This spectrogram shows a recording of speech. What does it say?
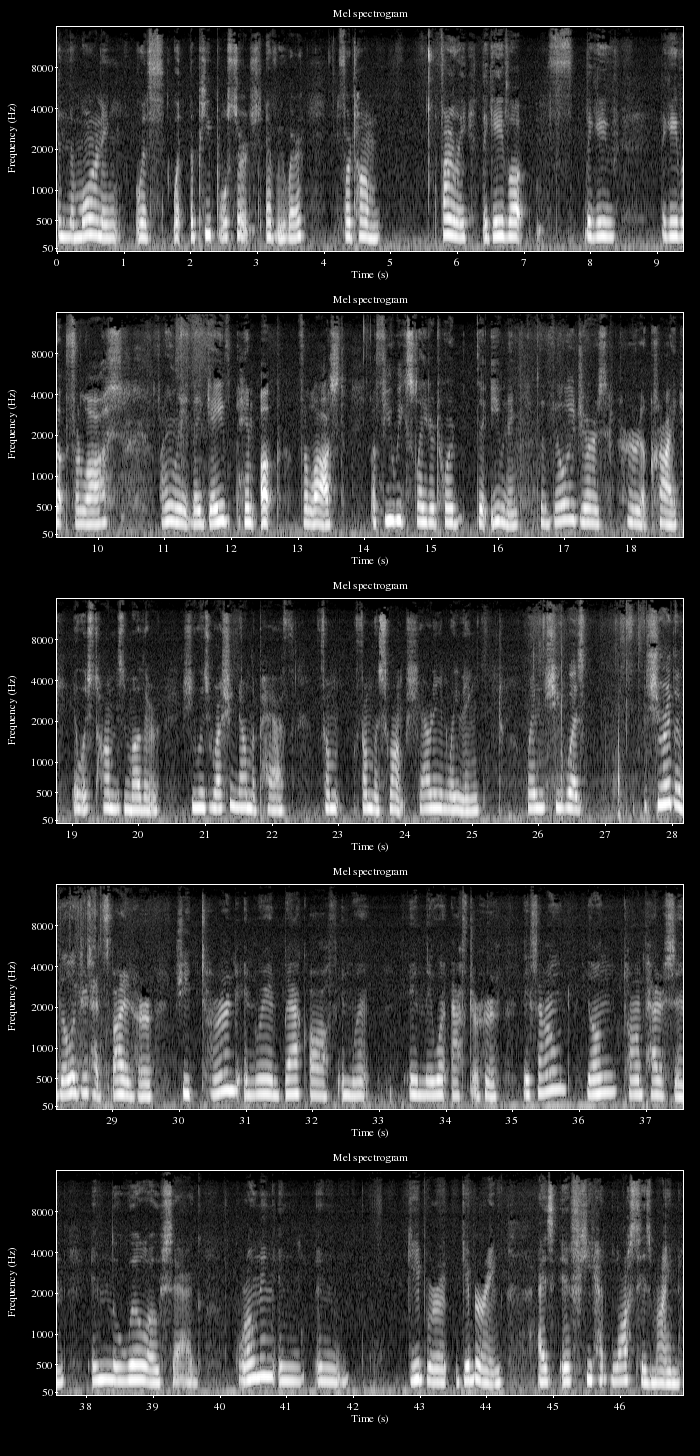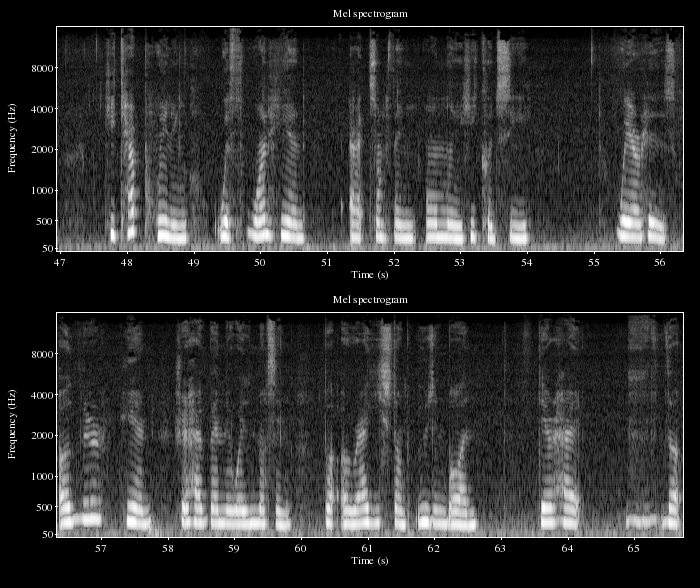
in the morning with, with the people searched everywhere for Tom. Finally, they gave up they gave they gave up for lost. Finally, they gave him up for lost. A few weeks later toward the evening, the villagers heard a cry. It was Tom's mother. She was rushing down the path from from the swamp, shouting and waving. When she was sure the villagers had spotted her, she turned and ran back off and went and they went after her. They found young Tom Patterson in the willow sag, groaning and, and gibber, gibbering as if he had lost his mind. He kept pointing with one hand at something only he could see. Where his other hand should have been there was nothing but a raggy stump oozing blood. There had the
